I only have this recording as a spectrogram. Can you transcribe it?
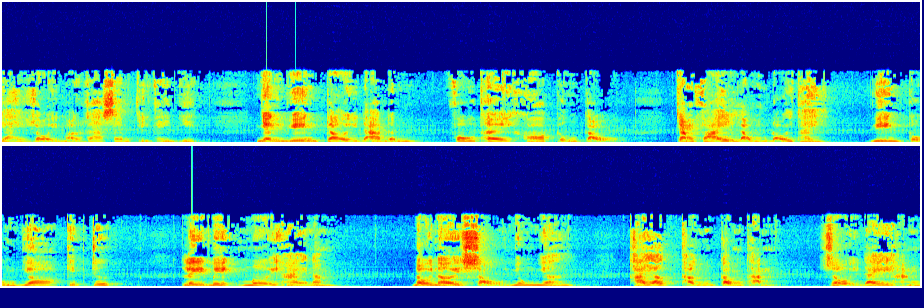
giái rồi mở ra xem chỉ thấy viết. Nhân duyên trời đã định, phù thề khó cưỡng cầu, chẳng phải lòng đổi thay, duyên cũng do kiếp trước. Ly biệt mười hai năm, đôi nơi sầu nhung nhớ, thái ất thần công thành, rồi đây hẳn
